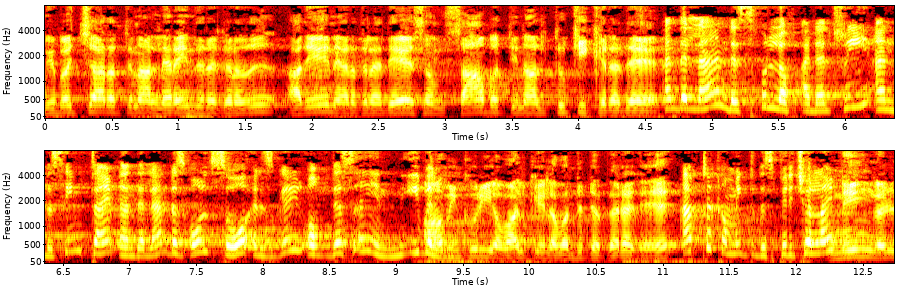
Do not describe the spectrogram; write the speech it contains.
விபச்சாரத்தினால் நிறைந்திருக்கிறது அதே நேரத்துல தேசம் சாபத்தினால் துக்கிக்கிறது And the land is full of adultery and the same time and the land is also and is great of this and evil. ஆவிக்குரிய வாழ்க்கையில வந்துட்ட பிறகு After coming to the spiritual life நீங்கள்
